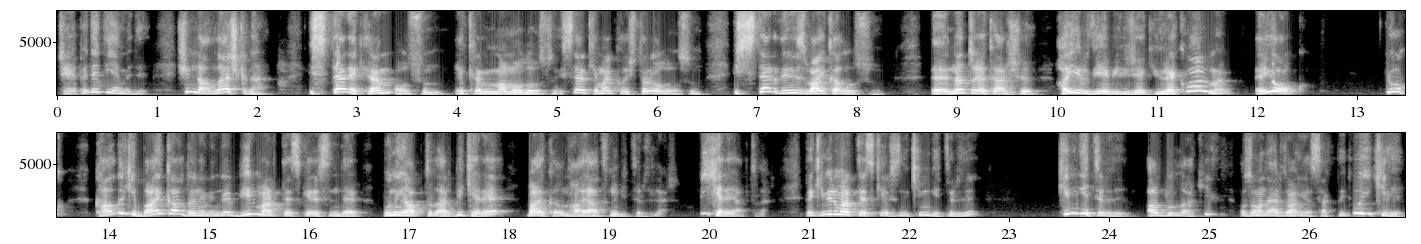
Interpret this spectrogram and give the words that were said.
CHP de diyemedi. Şimdi Allah aşkına ister Ekrem olsun, Ekrem İmamoğlu olsun, ister Kemal Kılıçdaroğlu olsun, ister Deniz Baykal olsun. E, NATO'ya karşı hayır diyebilecek yürek var mı? E yok. Yok. Kaldı ki Baykal döneminde 1 Mart tezkeresinde bunu yaptılar bir kere Baykal'ın hayatını bitirdiler. Bir kere yaptılar. Peki 1 Mart tezkeresini kim getirdi? Kim getirdi? Abdullah Gül. O zaman Erdoğan yasaklıydı. O ikili.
